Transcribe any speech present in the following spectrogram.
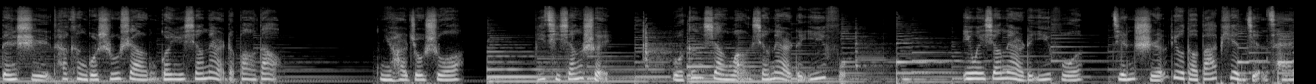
但是她看过书上关于香奈儿的报道。女孩就说：“比起香水，我更向往香奈儿的衣服，因为香奈儿的衣服坚持六到八片剪裁，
